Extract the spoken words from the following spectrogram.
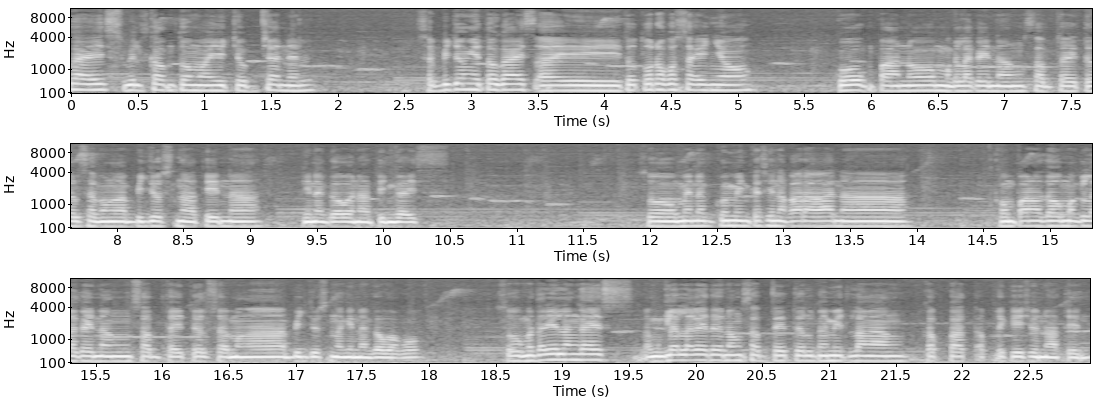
guys, welcome to my YouTube channel. Sa video ito guys ay tuturo ko sa inyo kung paano maglagay ng subtitle sa mga videos natin na ginagawa natin guys. So may nag-comment kasi nakaraan na kung paano daw maglagay ng subtitle sa mga videos na ginagawa ko. So madali lang guys, maglalagay tayo ng subtitle gamit lang ang CapCut application natin.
